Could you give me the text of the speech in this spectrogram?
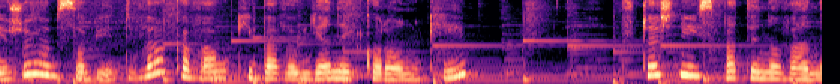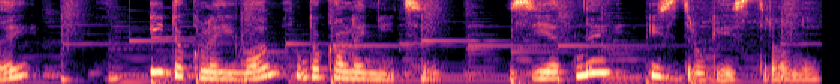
Odmierzyłam sobie dwa kawałki bawełnianej koronki, wcześniej spatynowanej i dokleiłam do kalenicy z jednej i z drugiej strony.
